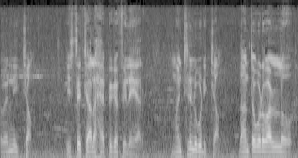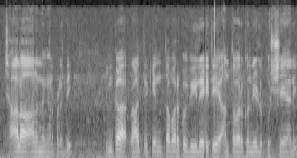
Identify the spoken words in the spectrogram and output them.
అవన్నీ ఇచ్చాం. ఇస్తే చాలా హ్యాపీగా ఫీల్ అయ్యారు. మంచినీళ్ళు కూడా ఇచ్చాం. దాంతో కూడా వాళ్ళలో చాలా ఆనందం కనపడింది. ఇంకా రాత్రికి ఎంతవరకు వీలైతే అంతవరకు నీళ్ళు పుష్ చేయాలి.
